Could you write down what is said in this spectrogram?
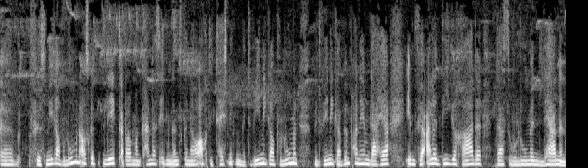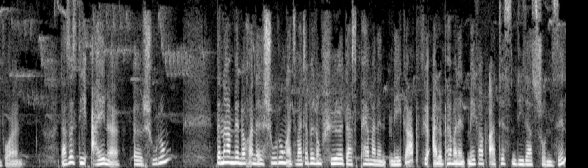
äh, fürs Mega-Volumen ausgelegt, aber man kann das eben ganz genau auch die Techniken mit weniger Volumen, mit weniger Wimpern nehmen. Daher eben für alle, die gerade das Volumen lernen wollen. Das ist die eine äh, Schulung. Dann haben wir noch eine Schulung als Weiterbildung für das Permanent Make-up. Für alle Permanent Make-up-Artisten, die das schon sind,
